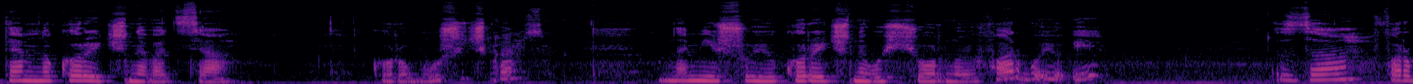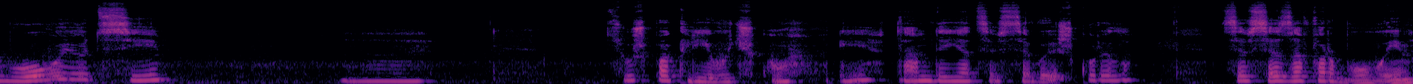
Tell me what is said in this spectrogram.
темно-коричнева ця коробушечка. Намішую коричневу з чорною фарбою і зафарбовую ці цю шпаклівочку. І там, де я це все вишкурила, це все зафарбовуємо.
